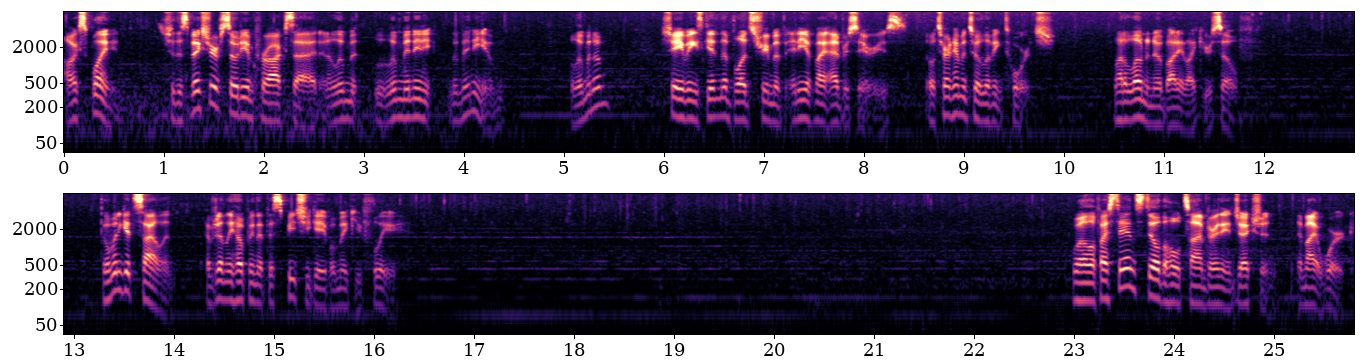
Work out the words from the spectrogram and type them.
I'll explain. Should this mixture of sodium peroxide and alumi alumini aluminium aluminum shavings get in the bloodstream of any of my adversaries, it'll turn him into a living torch, let alone a nobody like yourself. The woman gets silent, evidently hoping that the speech she gave will make you flee. Well, if I stand still the whole time during the injection, it might work.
